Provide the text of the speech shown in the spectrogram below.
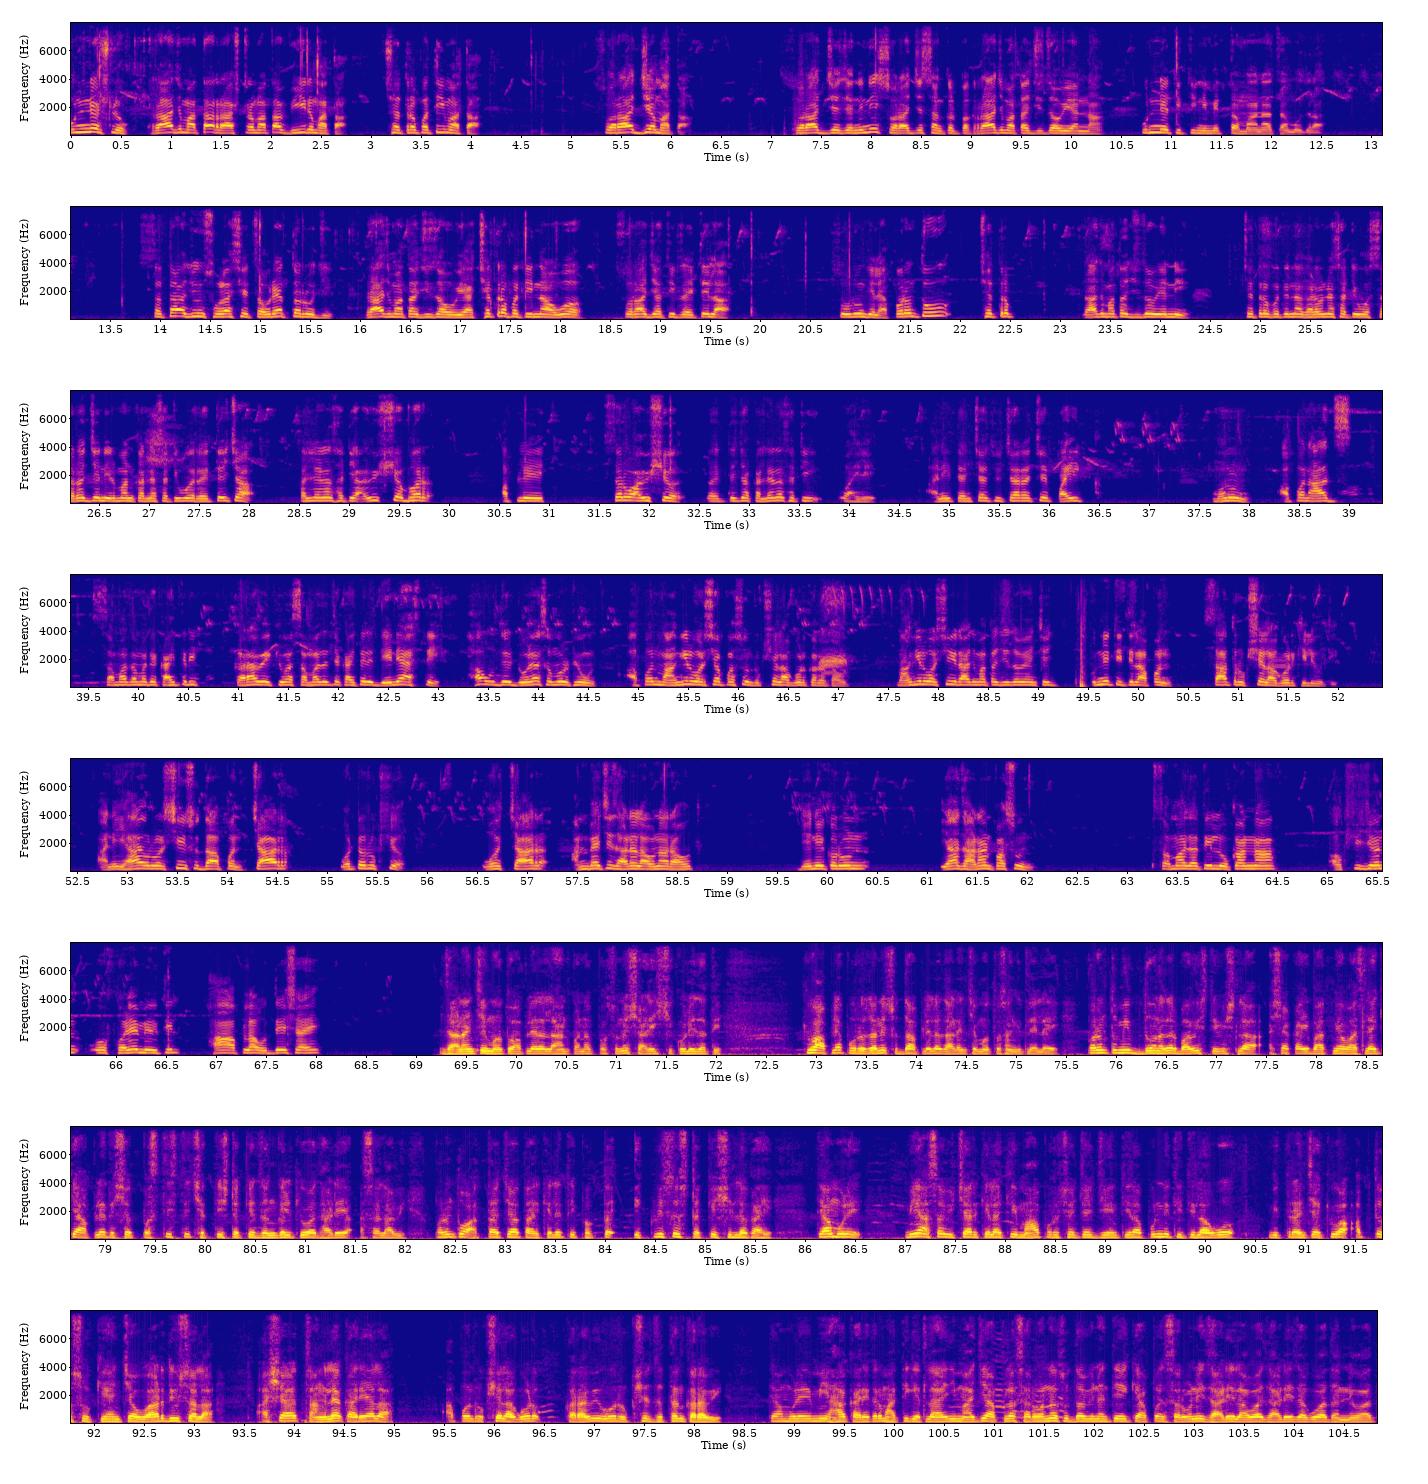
पुण्यश्लोक राजमाता राष्ट्रमाता वीरमाता छत्रपती माता स्वराज्य माता स्वराज्य जननी स्वराज्य संकल्पक राजमाता जिजाऊ यांना पुण्यतिथीनिमित्त मानाचा मुजरा. सतरा जून सोळाशे चौऱ्याहत्तर रोजी राजमाता जिजाऊ या छत्रपतींना व स्वराज्यातील रयतेला सोडून गेल्या. परंतु छत्र राजमाता जिजाऊ यांनी छत्रपतींना घडवण्यासाठी व स्वराज्य निर्माण करण्यासाठी व रयतेच्या कल्याणासाठी आयुष्यभर आपले सर्व आयुष्य त्याच्या कल्याणासाठी वाहिले आणि त्यांच्याच विचाराचे पाईक म्हणून आपण आज समाजामध्ये काहीतरी करावे किंवा समाजाचे काहीतरी देणे असते हा उद्देश डोळ्यासमोर ठेवून आपण मागील वर्षापासून वृक्ष लागवड करत आहोत. मागील वर्षी राजमाता जिजाऊ यांच्या पुण्यतिथीला आपण सात वृक्ष लागवड केली होती. आणि ह्या वर्षीसुद्धा आपण चार वटवृक्ष व चार आंब्याची झाडं लावणार आहोत. जेणेकरून या झाडांपासून समाजातील लोकांना ऑक्सिजन व फळे मिळतील हा आपला उद्देश आहे. झाडांचे महत्त्व आपल्याला लहानपणापासूनच शाळेत शिकवले जाते. किंवा आपल्या पूर्वजांनी सुद्धा आपल्याला झाडांचे महत्त्व सांगितलेलं आहे. परंतु मी दोन हजार बावीस तेवीसला अशा काही बातम्या वाचल्या की आपल्या देशात पस्तीस ते छत्तीस टक्के जंगल किंवा झाडे असायला हवी. परंतु आत्ताच्या तारखेला ती फक्त एकवीसच टक्के शिल्लक आहे. त्यामुळे मी असा विचार केला की महापुरुषांच्या जयंतीला पुण्यतिथीला व मित्रांच्या किंवा आप्तसुखियांच्या वाढदिवसाला अशा चांगल्या कार्याला आपण वृक्ष लागवड करावी व वृक्ष जतन करावी. त्यामुळे मी हा कार्यक्रम हाती घेतला आहे आणि माझी आपल्या सर्वांना सुद्धा विनंती आहे की आपण सर्वांनी झाडे लावा झाडे जगवा. धन्यवाद.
